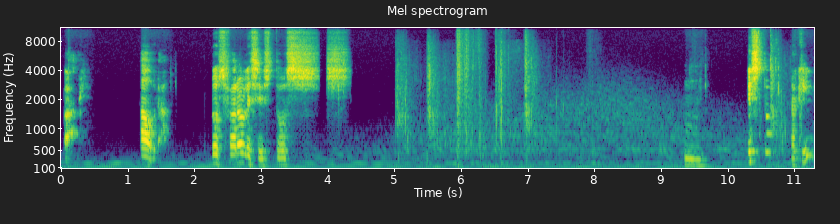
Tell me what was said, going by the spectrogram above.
Vale. Ahora. Los faroles estos. Esto, de aquí.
